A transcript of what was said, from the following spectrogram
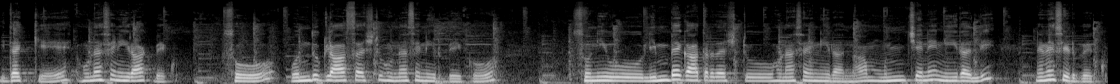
ಇದಕ್ಕೆ ಹುಣಸೆ ನೀರು ಹಾಕಬೇಕು. ಸೊ ಒಂದು ಗ್ಲಾಸಷ್ಟು ಹುಣಸೆ ನೀರು ಬೇಕು. ಸೊ ನೀವು ಲಿಂಬೆ ಗಾತ್ರದಷ್ಟು ಹುಣಸೆ ನೀರನ್ನು ಮುಂಚೆನೇ ನೀರಲ್ಲಿ ನೆನೆಸಿಡಬೇಕು.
